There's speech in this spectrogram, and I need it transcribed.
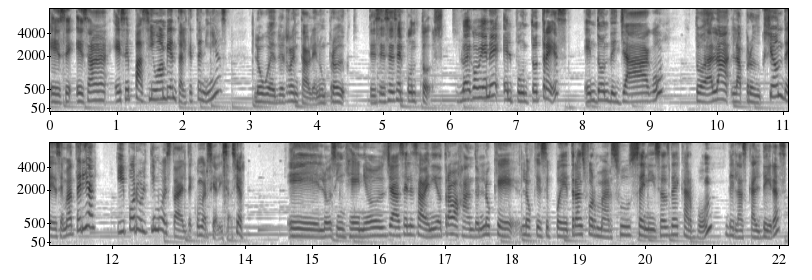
ese, esa, ese pasivo ambiental que tenías, lo vuelves rentable en un producto. Entonces ese es el punto 2. Luego viene el punto 3, en donde ya hago toda la, producción de ese material. Y por último está el de comercialización. Eh, los ingenios ya se les ha venido trabajando en lo que, lo que se puede transformar sus cenizas de carbón de las calderas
